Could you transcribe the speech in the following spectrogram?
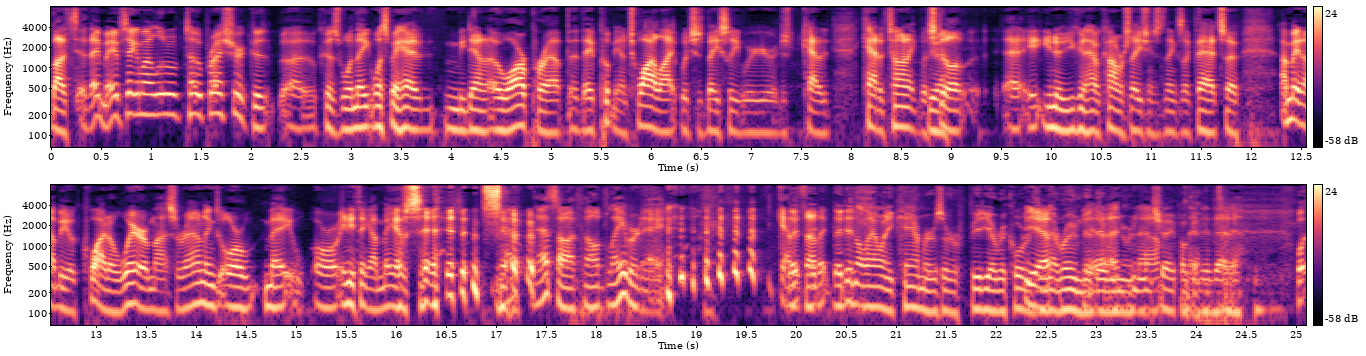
but they may have taken my little toe pressure because when they once they had me down at OR prep, they put me on Twilight, which is basically where you're just cat, catatonic, but Yeah. still. Uh, it- you know, you can have conversations and things like that. So, I may not be quite aware of my surroundings, or may or anything I may have said. so, That- that's how I felt Labor Day. They, they, catatonic. they didn't allow any cameras or video recorders in that room, did they? When you were in that no, shape, they okay. did that. yeah. Well,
